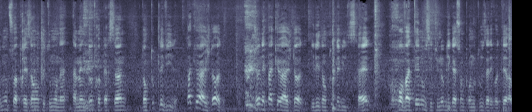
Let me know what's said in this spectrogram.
tout le monde soit présent, que tout le monde amène d'autres personnes dans toutes les villes, pas que à Ashdod. Je n'est pas que à Ashdod, il est dans toutes les villes d'Israël. nous c'est une obligation pour nous tous d'aller voter à tailles.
